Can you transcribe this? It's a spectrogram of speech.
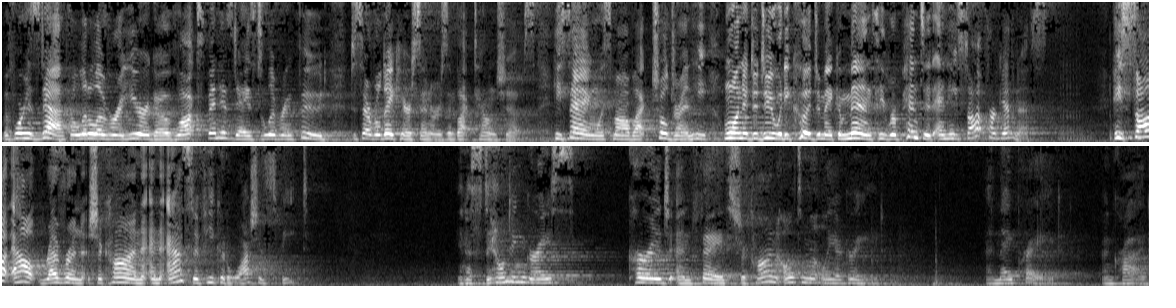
Before his death, a little over a year ago, Vlok spent his days delivering food to several daycare centers in black townships. He sang with small black children. He wanted to do what he could to make amends. He repented and he sought forgiveness. He sought out Reverend Chikane and asked if he could wash his feet. In astounding grace, courage, and faith, Chikane ultimately agreed. And they prayed and cried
